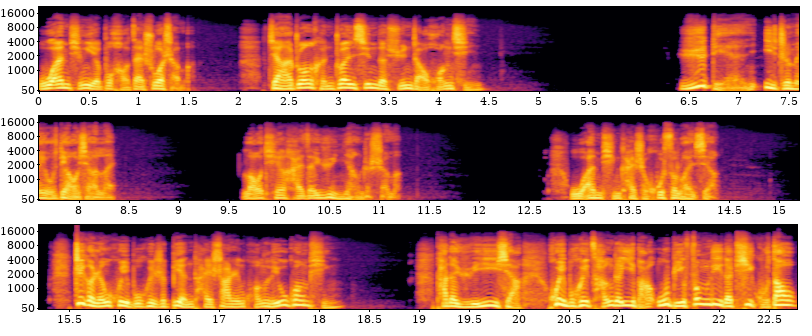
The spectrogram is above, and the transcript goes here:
吴安平也不好再说什么，假装很专心的寻找黄琴。雨点一直没有掉下来，老天还在酝酿着什么。吴安平开始胡思乱想，这个人会不会是变态杀人狂刘光平？他的雨衣下会不会藏着一把无比锋利的剔骨刀？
